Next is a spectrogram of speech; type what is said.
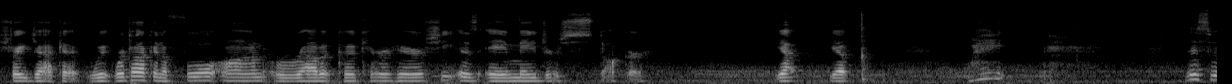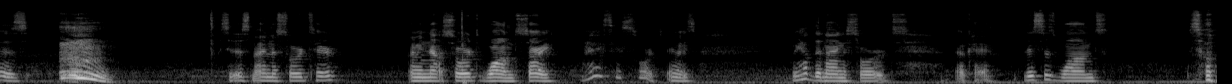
Straight jacket. We, are talking a full-on rabbit cook here, here. She is a major stalker. Yep, yep. Why? This was... See this nine of swords here? I mean, not swords, wands. Sorry. Why did I say swords? Anyways, we have the nine of swords. Okay. This is wands. So,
